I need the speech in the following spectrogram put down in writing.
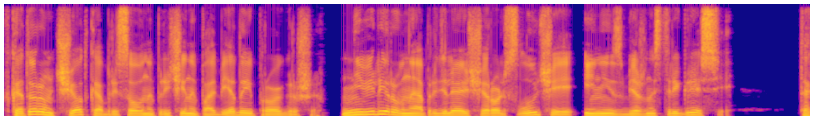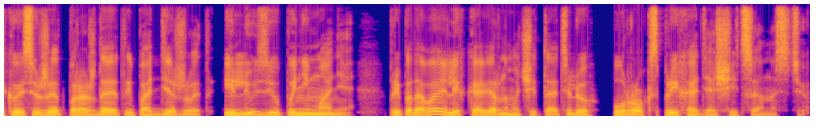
в котором четко обрисованы причины победы и проигрыша, нивелированы определяющая роль случая и неизбежность регрессии. Такой сюжет порождает и поддерживает иллюзию понимания, преподавая легковерному читателю урок с приходящей ценностью.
